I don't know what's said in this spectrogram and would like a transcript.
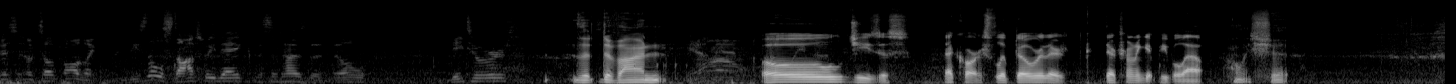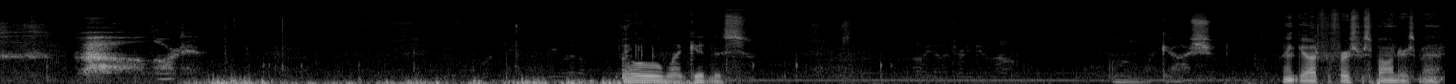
This, I'm telling Paul, like, these little stops we take, sometimes the little detours. The divine. Oh Jesus. That car is flipped over. They're they're trying to get people out. Holy shit. Lord. Oh my goodness. Oh, yeah, they're trying to get him out. Oh my gosh. Thank God for first responders, man.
